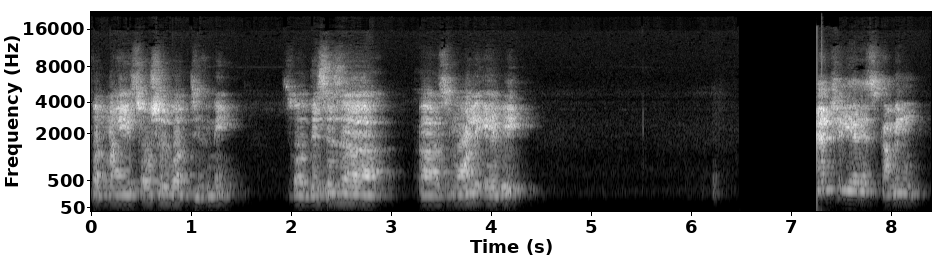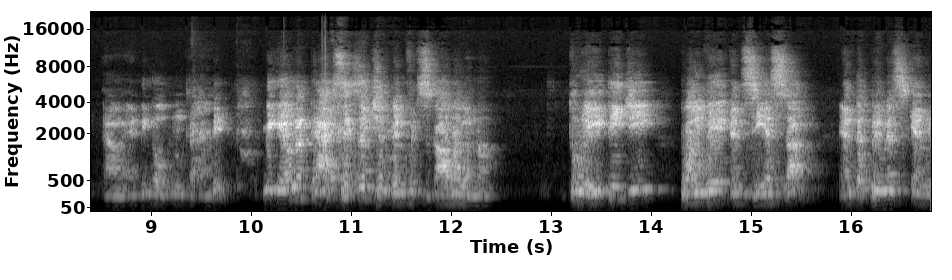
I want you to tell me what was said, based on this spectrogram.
for my social work journey. So this is a, a small AV. Financial year is coming, uh, ending అవుతుంది కదండి మీకు ఏమైనా ట్యాక్స్ ఎగ్జంప్షన్ బెనిఫిట్స్ కావాలన్నా through eighty G twelve A and CSR entrepreneurs can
